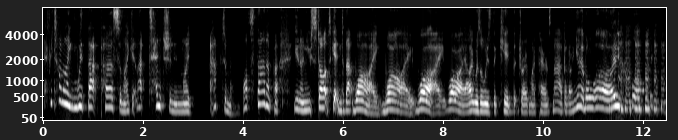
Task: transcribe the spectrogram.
Every time I'm with that person, I get that tension in my abdomen. What's that about? You know, and you start to get into that why, why, why, why. I was always the kid that drove my parents mad, but going, yeah, but why? why?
